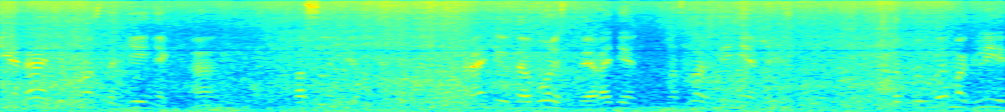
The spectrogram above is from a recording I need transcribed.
Не ради просто денег, а по сути ради удовольствия, ради наслаждения жизнью. Чтобы вы могли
